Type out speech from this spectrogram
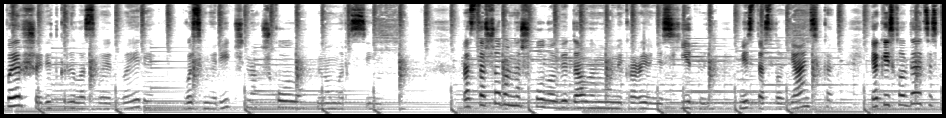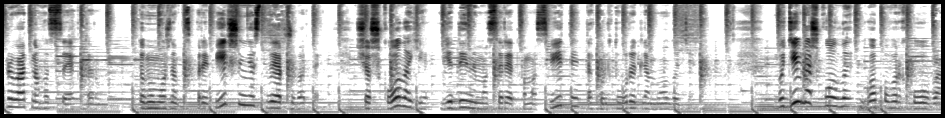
вперше відкрила свої двері восьмирічна школа номер 7 Розташована школа у віддаленому мікрорайоні Східний міста Слов'янська, який складається з приватного сектору. Тому можна без перебільшення стверджувати, що школа є єдиним осередком освіти та культури для молоді. Будівля школи двоповерхова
